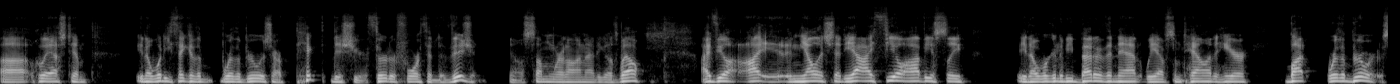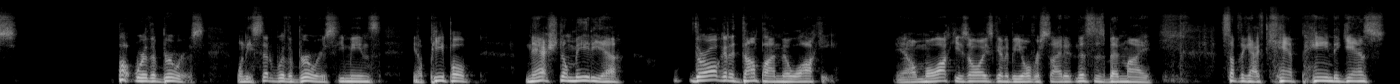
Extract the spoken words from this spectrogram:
uh, who asked him, you know, what do you think of the where the Brewers are picked this year, third or fourth in division? You know, somewhere along that." He goes, "Well, I feel I and Yelich said, yeah, I feel obviously, you know, we're going to be better than that. We have some talent here, but we're the Brewers. But we're the Brewers. When he said we're the Brewers, he means you know people, national media, they're all going to dump on Milwaukee. You know, Milwaukee's always going to be oversighted, and this has been my something I've campaigned against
